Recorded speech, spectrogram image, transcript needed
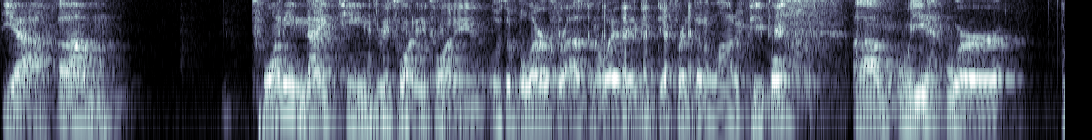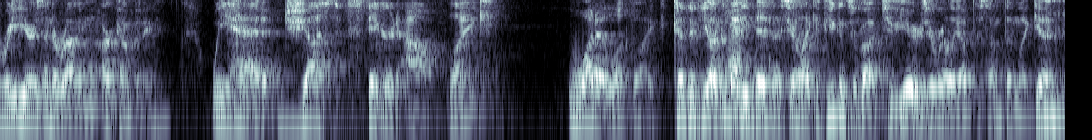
Yeah. Um, 2019 through 2020 was a blur for us in a way maybe different than a lot of people. Um, we were three years into running our company. We had just figured out like what it looked like. Because if you like study Yeah. business, you're like, if you can survive two years, you're really up to something like good.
